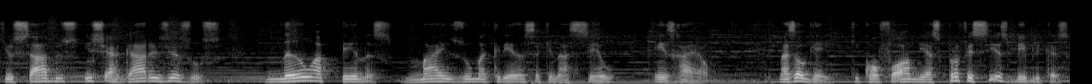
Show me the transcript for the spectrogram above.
que os sábios enxergaram em Jesus não apenas mais uma criança que nasceu em Israel, mas alguém que, conforme as profecias bíblicas,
